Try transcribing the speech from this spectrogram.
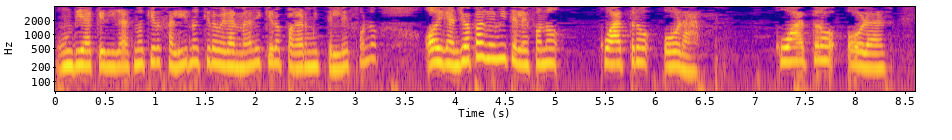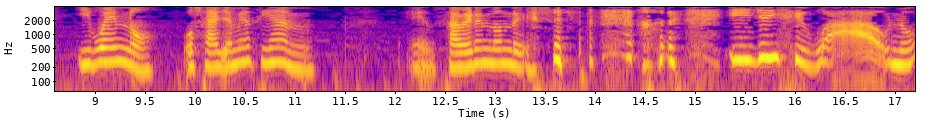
Un día que digas, no quiero salir, no quiero ver a nadie, quiero apagar mi teléfono. Oigan, yo apagué mi teléfono cuatro horas. Cuatro horas. Y bueno, o sea, ya me hacían eh, saber en dónde. y yo dije, wow, ¿no?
